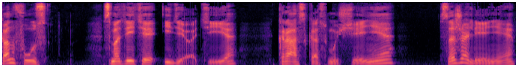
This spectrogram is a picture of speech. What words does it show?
конфуз. Смотрите идиотия, краска смущения, сожаление.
